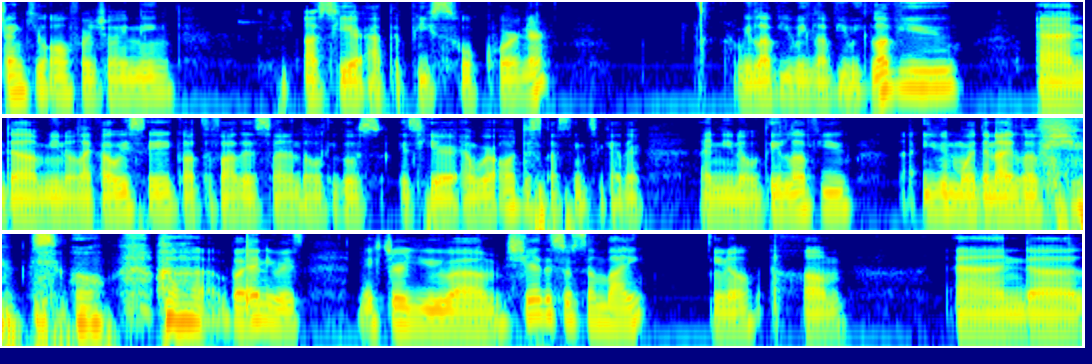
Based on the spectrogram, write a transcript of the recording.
Thank you all for joining us here at the Peaceful Corner. We love you, we love you, we love you. And, um, you know, like I always say, God the Father, the Son, and the Holy Ghost is here, and we're all discussing together. And, you know, they love you uh, even more than I love you. So, but, anyways, make sure you um, share this with somebody, you know. Um, and uh,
